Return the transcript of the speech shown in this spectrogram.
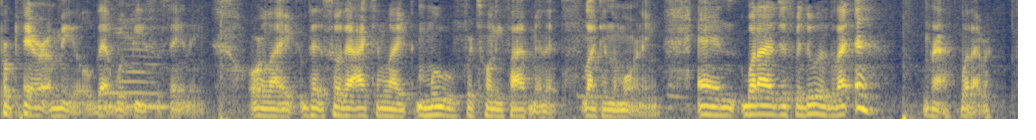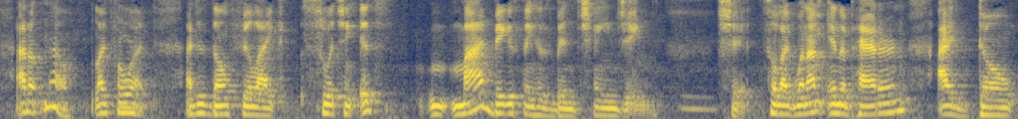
prepare a meal that would be sustaining or like that so that I can like move for 25 minutes like in the morning. And what I've just been doing is be like, eh, nah, whatever. I don't know. Like for what? I just don't feel like switching. It's my biggest thing has been changing shit. So like when I'm in a pattern, I don't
